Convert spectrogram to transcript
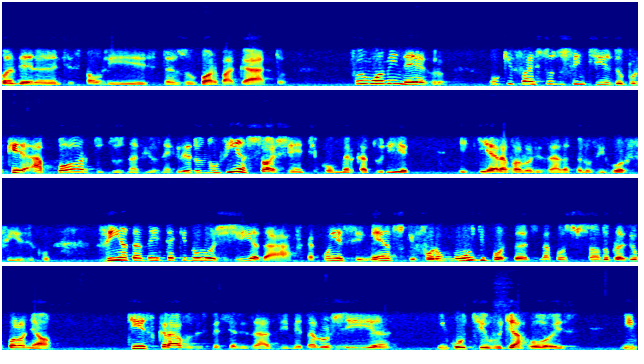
bandeirantes paulistas, o Borba Gato. Foi um homem negro. O que faz todo sentido, porque a bordo dos navios negreiros não vinha só gente com mercadoria e que era valorizada pelo vigor físico. Vinha também tecnologia da África, conhecimentos que foram muito importantes na construção do Brasil colonial. Tinha escravos especializados em metalurgia, em cultivo de arroz, em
